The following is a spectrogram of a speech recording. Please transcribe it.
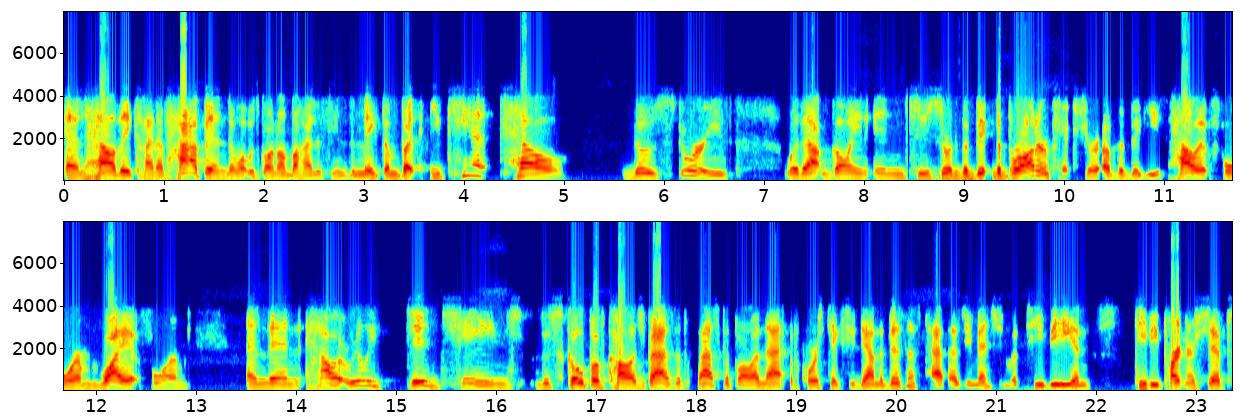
and how they kind of happened and what was going on behind the scenes to make them. But you can't tell those stories without going into sort of the the broader picture of the Big East, how it formed, why it formed, and then how it really did change the scope of college bas- basketball. And that, of course, takes you down the business path, as you mentioned, with TV and TV partnerships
